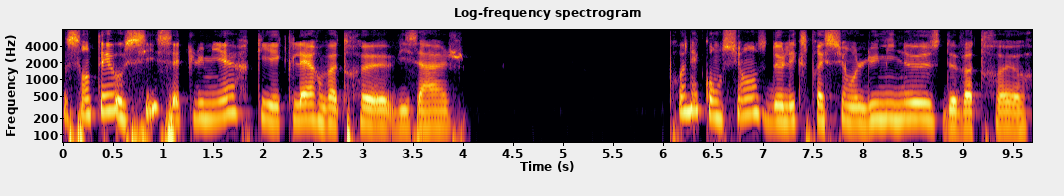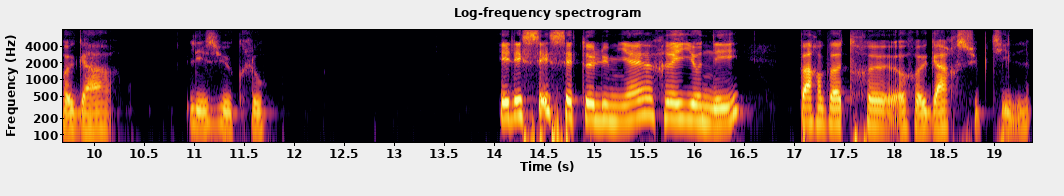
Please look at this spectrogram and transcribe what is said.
Sentez aussi cette lumière qui éclaire votre visage. Prenez conscience de l'expression lumineuse de votre regard les yeux clos. Et laissez cette lumière rayonner par votre regard subtil.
